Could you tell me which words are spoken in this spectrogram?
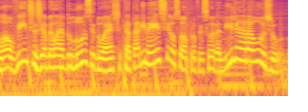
Olá, ouvintes de Abelardo Luz e do Oeste Catarinense. Eu sou a professora Lilian Araújo.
